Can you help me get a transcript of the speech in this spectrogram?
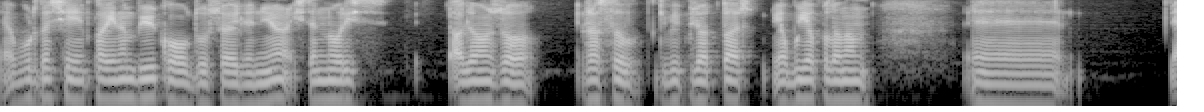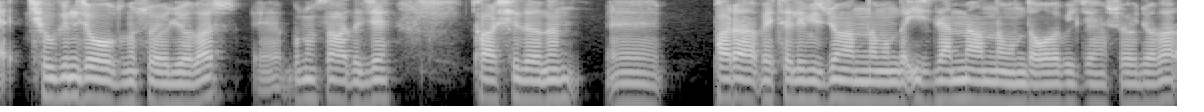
e, burada şeyin payının büyük olduğu söyleniyor. İşte Norris, Alonso, Russell gibi pilotlar ya bu yapılanın e, çılgınca olduğunu söylüyorlar. E, bunun sadece karşılığının e, para ve televizyon anlamında, izlenme anlamında olabileceğini söylüyorlar.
